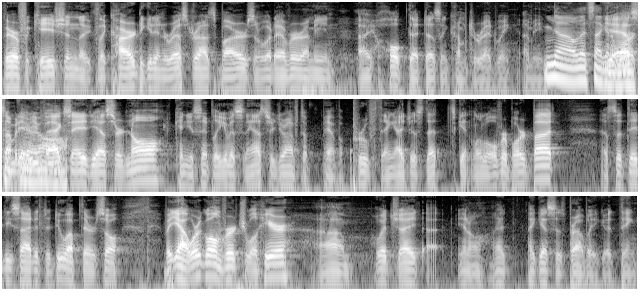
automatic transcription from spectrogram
verification, the, the card to get into restaurants, bars, and whatever. I mean, I hope that doesn't come to Red Wing. I mean, No, that's not going to work. ask somebody, are you vaccinated? Yes or no? Can you simply give us an answer? You don't have to have a proof thing. I just that's getting a little overboard, but that's what they decided to do up there. So, but yeah, we're going virtual here, um, which I, uh, you know, I, I guess is probably a good thing.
